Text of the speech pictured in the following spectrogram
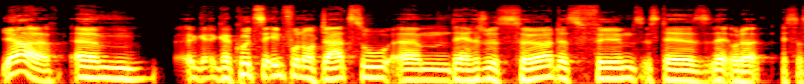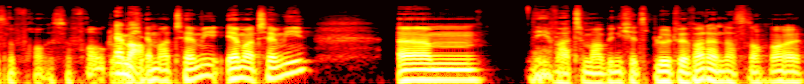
Ja, ähm, äh, kurze Info noch dazu, ähm, der Regisseur des Films ist der, oder ist das eine Frau? Ist eine Frau, glaube ich. Emma Tammy. Emma Tammy. Ähm, nee, warte mal, bin ich jetzt blöd? Wer war denn das nochmal?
